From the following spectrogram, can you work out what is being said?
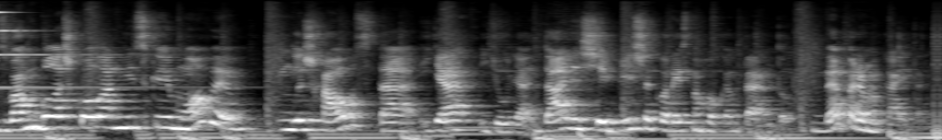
З вами була школа англійської мови English House та я Юля. Далі ще більше корисного контенту. Не перемикайте!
